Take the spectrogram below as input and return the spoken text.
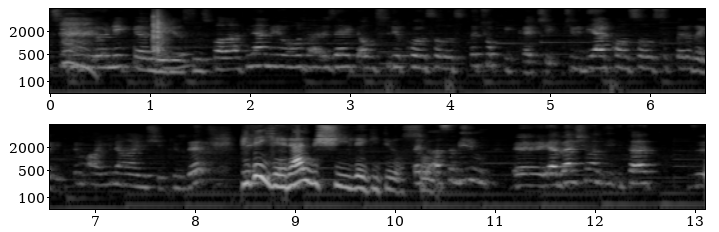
içeri bir örnek gönderiyorsunuz falan filan. Biri orada özellikle Avusturya konsolosluğunda çok dikkat çekmiş. Şimdi diğer konsolosluklara da gittim. Aa, yine aynı şekilde. Bir de yerel bir şeyle gidiyorsun. Tabii aslında benim, e, ya ben şu an ithalat e,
